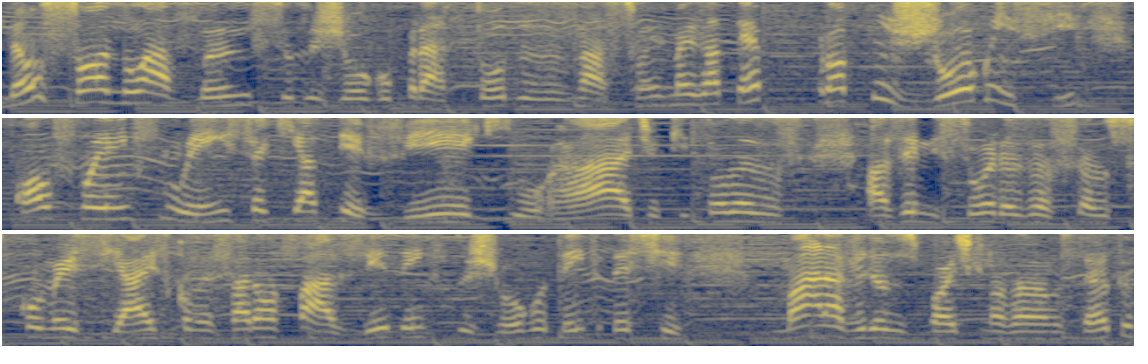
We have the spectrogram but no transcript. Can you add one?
não só no avanço do jogo para todas as nações, mas até próprio jogo em si, qual foi a influência que a TV, que o rádio, que todas as emissoras, os comerciais começaram a fazer dentro do jogo, dentro deste maravilhoso esporte que nós amamos tanto,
